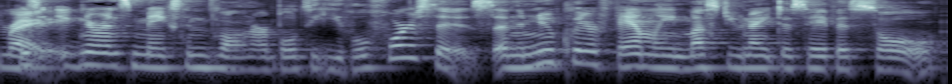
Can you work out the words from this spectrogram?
Right. His ignorance makes him vulnerable to evil forces, and the nuclear family must unite to save his soul.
